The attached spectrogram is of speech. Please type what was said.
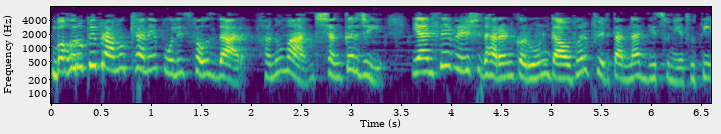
बहुरूपी प्रामुख्याने पोलीस फौजदार हनुमान शंकरजी यांचे वेश धारण करून गावभर फिरताना दिसून येत होती.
